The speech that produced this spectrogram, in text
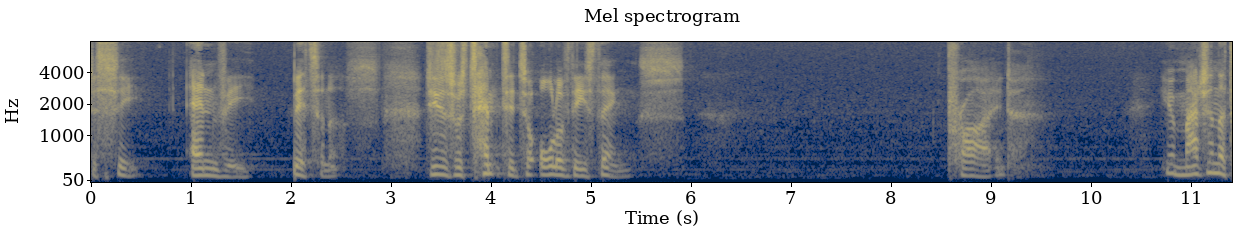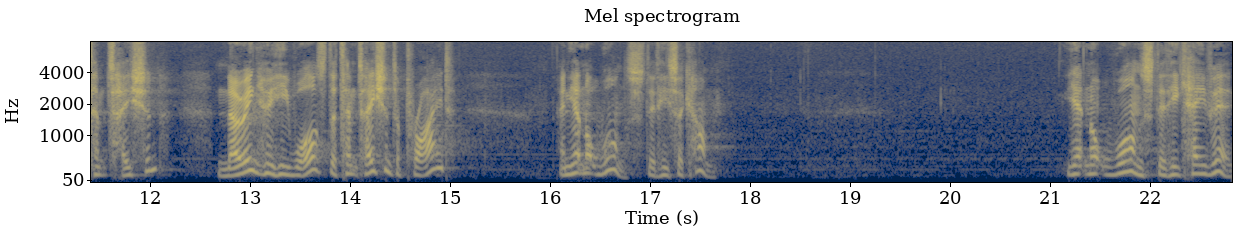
deceit, envy, bitterness. Jesus was tempted to all of these things. Pride. You imagine the temptation? Knowing who he was, the temptation to pride? And yet, not once did he succumb. Yet, not once did he cave in.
